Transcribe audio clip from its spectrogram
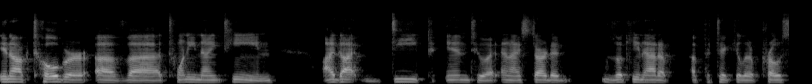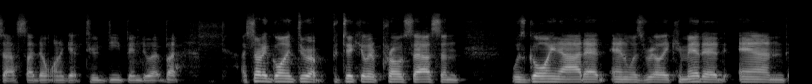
in October of uh, 2019. I got deep into it and I started looking at a, a particular process. I don't want to get too deep into it, but I started going through a particular process and was going at it and was really committed and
